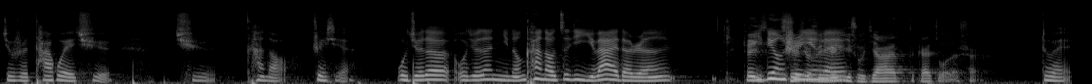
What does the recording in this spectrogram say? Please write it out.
就是他会去去看到这些。我觉得，我觉得你能看到自己以外的人，一定是因为是艺术家该做的事儿。对，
